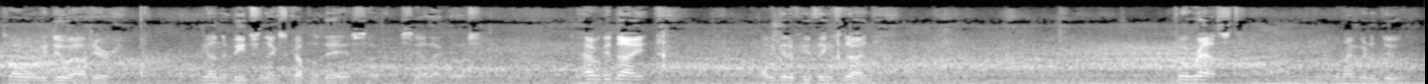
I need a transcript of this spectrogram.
It's all what we do out here. Be on the beach the next couple of days, so we'll see how that goes. So have a good night. Got to get a few things done. Go rest. What I'm going to do.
